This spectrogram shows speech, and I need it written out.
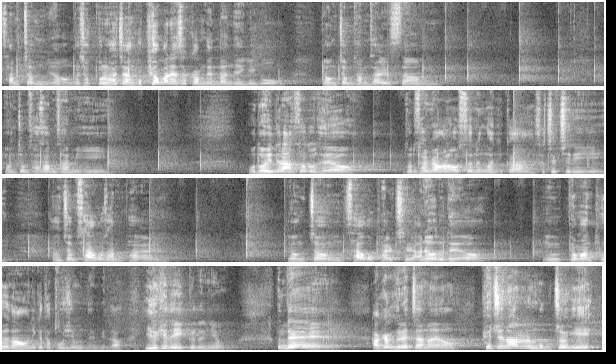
3.0 적분을 하지 않고 표만 해석하면 된다는 얘기고 0.3413, 0.4332. 뭐 너희들 안 써도 돼요. 저는 설명하라고 쓰는 거니까 4772, 0.4938, 0.4987안 외워도 돼요. 이 표만 표에 나오니까 다 보시면 됩니다. 이렇게 돼 있거든요. 근데 아까 그랬잖아요. 표준화하는 목적이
